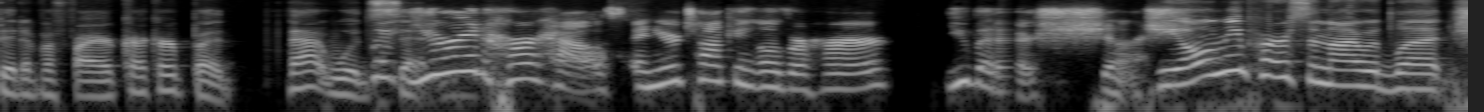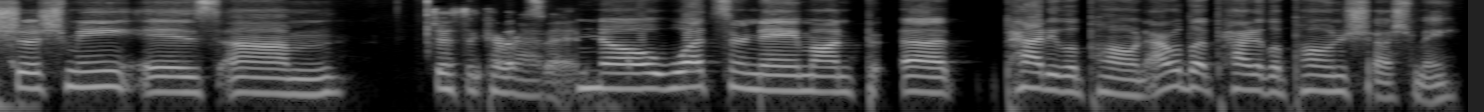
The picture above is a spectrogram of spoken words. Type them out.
bit of a firecracker, but that would But you're in her house and you're talking over her. You better shush. the only person I would let shush me is um Jessica what's- Rabbit. no, what's her name on uh Patti LuPone. I would let Patti LuPone shush me.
